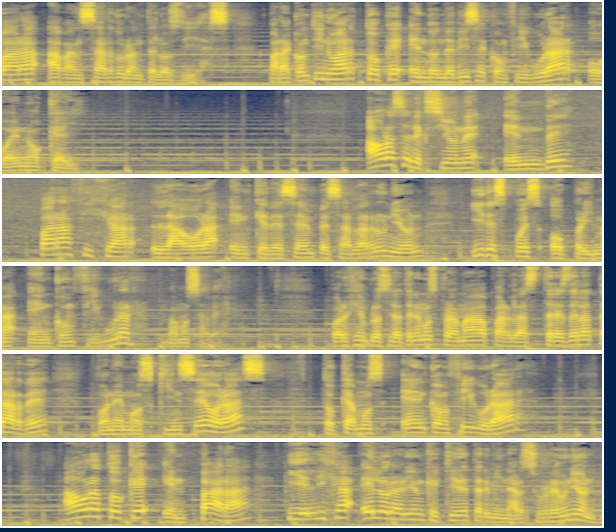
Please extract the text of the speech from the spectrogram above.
para avanzar durante los días. Para continuar, toque en donde dice configurar o en OK. Ahora seleccione en D para fijar la hora en que desea empezar la reunión y después oprima en configurar. Vamos a ver. Por ejemplo, si la tenemos programada para las 3 de la tarde, ponemos 15 horas, tocamos en configurar. Ahora toque en para y elija el horario en que quiere terminar su reunión.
